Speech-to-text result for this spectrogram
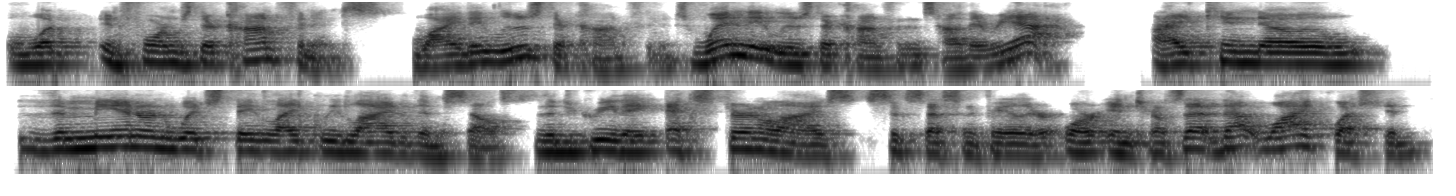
what informs their confidence, why they lose their confidence, when they lose their confidence, how they react. I can know the manner in which they likely lie to themselves, to the degree they externalize success and failure or internal. So that, that why question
